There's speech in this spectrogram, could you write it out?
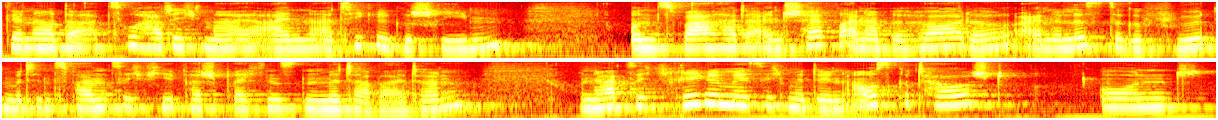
Genau dazu hatte ich mal einen Artikel geschrieben. Und zwar hat ein Chef einer Behörde eine Liste geführt mit den 20 vielversprechendsten Mitarbeitern und hat sich regelmäßig mit denen ausgetauscht. Und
